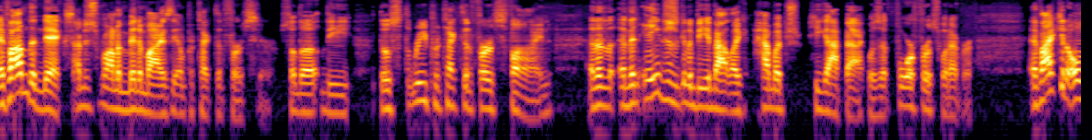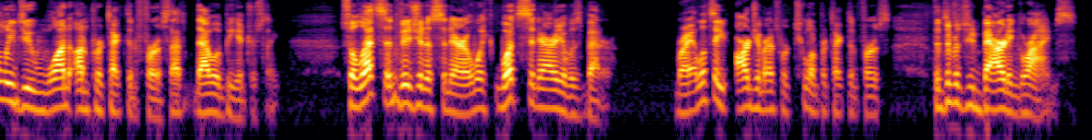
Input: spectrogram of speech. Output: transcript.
if I'm the Knicks, I just want to minimize the unprotected first here. So the the those three protected first, fine, and then and then Ainge is going to be about like how much he got back. Was it four first, whatever? If I could only do one unprotected first, that that would be interesting. So let's envision a scenario. Like what scenario was better? Right? Let's say RJ Barrett's were two unprotected first. The difference between Barrett and Grimes,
